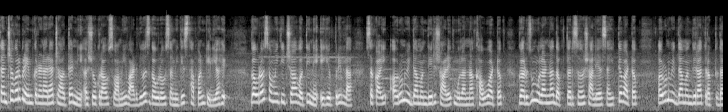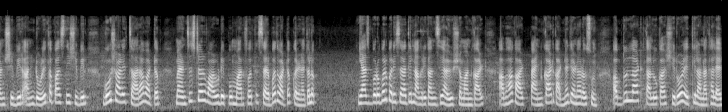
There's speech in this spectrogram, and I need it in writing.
त्यांच्यावर प्रेम करणाऱ्या चाहत्यांनी अशोकराव स्वामी वाढदिवस गौरव समिती स्थापन केली आहे. गौरव समितीच्या वतीने एक एप्रिलला सकाळी अरुण विद्या मंदिर शाळेत मुलांना खाऊ वाटप गरजू मुलांना दप्तरसह शालेय साहित्य वाटप अरुण विद्या मंदिरात रक्तदान शिबिर आणि डोळे तपासणी शिबिर गोशाळेत चारा वाटप मॅन्चेस्टर वाळू डेपो मार्फत सरबत वाटप करण्यात आलं. याचबरोबर परिसरातील नागरिकांचे Ayushman card Abha card PAN card काढण्यात येणार असून अब्दुल्लाट तालुका शिरोळ येथील अनाथालयात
